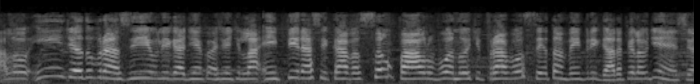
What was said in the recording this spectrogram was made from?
Alô, Índia do Brasil, ligadinha com a gente lá em Piracicaba, São Paulo. Boa noite para você também. Obrigada pela audiência.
